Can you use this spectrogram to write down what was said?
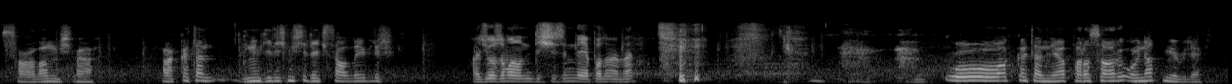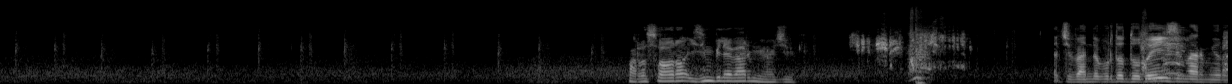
Sağlammış ha. Hakikaten bunun gelişmişi Rex sallayabilir. Hacı o zaman onun dişisini de yapalım hemen. Oo hakikaten ya parasaurı oynatmıyor bile. Parasaura izin bile vermiyor acı. Hacı ben de burada Dodo'ya izin vermiyorum.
